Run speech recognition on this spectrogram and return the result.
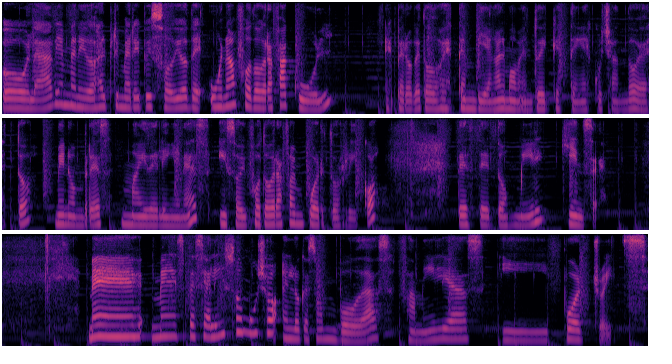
Hola, bienvenidos al primer episodio de Una fotógrafa cool. Espero que todos estén bien al momento en que estén escuchando esto. Mi nombre es Maidelin Inés y soy fotógrafa en Puerto Rico desde 2015. Me, me, especializo mucho en lo que son bodas, familias y portraits,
